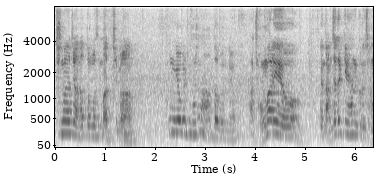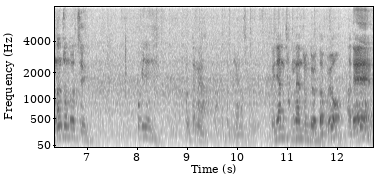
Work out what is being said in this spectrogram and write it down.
친하지 않았던 것은 맞지만 폭력을 행사하진 않았다고 했네요. 아 정말이에요. 그냥 남자들끼리 하는 그런 장난 정도였지. 호빈이 그것 때문에 아까 미안하지만. 그냥 장난 정도였다고요? 아 네.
